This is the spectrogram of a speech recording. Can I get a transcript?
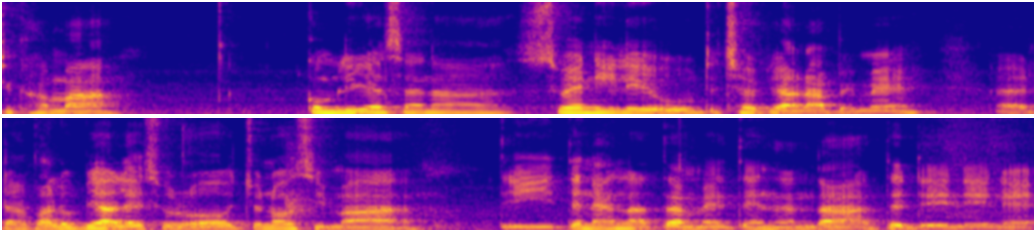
ဒီခါမှာ complete center ဆွဲနည်းလေးကိုတစ်ချက်ပြတာပြင်မယ်အဲဒါဘာလို့ပြလဲဆိုတော့ကျွန်တော်စီမှာဒီတင်နန်းလာတက်မယ်တင်နန်းတာအသစ်တွေအနေနဲ့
